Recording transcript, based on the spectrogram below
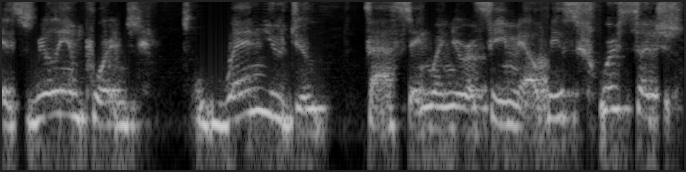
it's really important when you do fasting when you're a female because we're such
